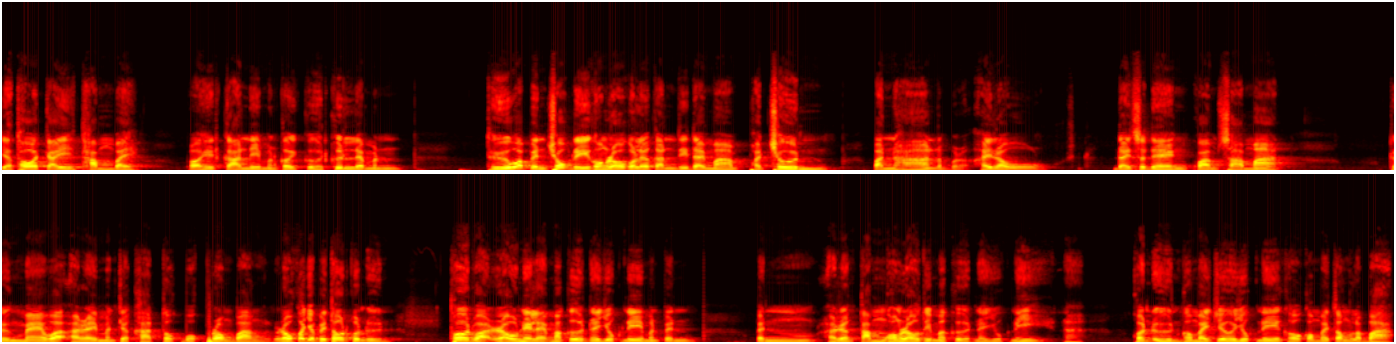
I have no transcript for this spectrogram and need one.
อย่าท้อใจทำไป เพราะเหตุการณ์นี้มันก็เกิดขึ้นและมัน ถือว่าเป็นโชคดีของเราก็แล้วกันที่ได้มาเผชิญปัญหาให้เราได้แสดงความสามารถ ถึงแม้ว่าอะไรมันจะขาดตกบกพร่องบ้าง เราก็อย่าไปโทษคนอื่น โทษว่าเราเนี่แหละมาเกิดในยุคนี้มันเป็นเป็นเรื่องกรรมของเราที่มาเกิดในยุคนี้นะคนอื่นเขาไม่เจอยุคนี้เขาก็ไม่ต้องลำบาก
